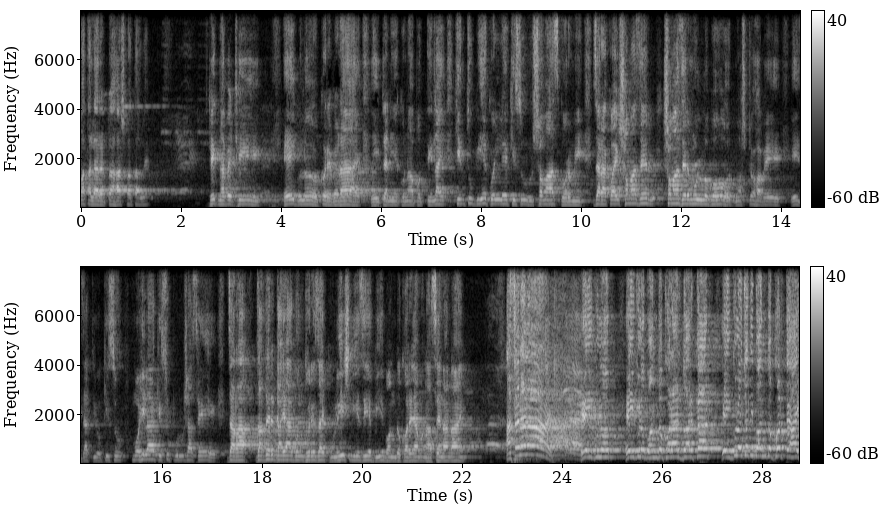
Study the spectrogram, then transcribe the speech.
পাতালে আর একটা হাসপাতালে। ঠিক না বে ঠিক? এইগুলো করে বেড়ায়, এইটা নিয়ে কোনো আপত্তি নাই। কিন্তু বিয়ে করলে কিছু সমাজকর্মী, যারা কয় সমাজের সমাজের মূল্যবোধ নষ্ট হবে, এই জাতীয় কিছু মহিলা, কিছু পুরুষ আছে, যারা, যাদের গায়ে আগুন ধরে যায়, পুলিশ নিয়ে যেয়ে বিয়ে বন্ধ করে, এমন আছে না নাই? আছে না নাই? এইগুলো এইগুলো বন্ধ করার দরকার, এইগুলো যদি বন্ধ করতে হয়,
